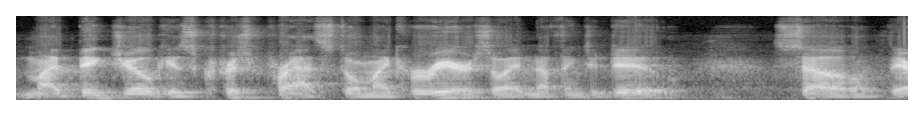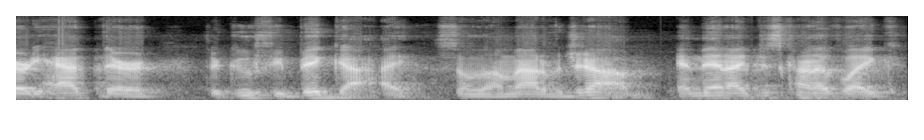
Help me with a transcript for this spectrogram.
my big joke is Chris Pratt stole my career, so I had nothing to do. So they already had their their goofy big guy, so I'm out of a job. And then I just kind of like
